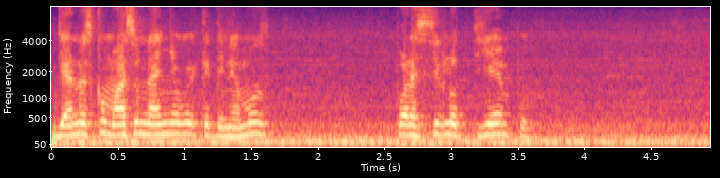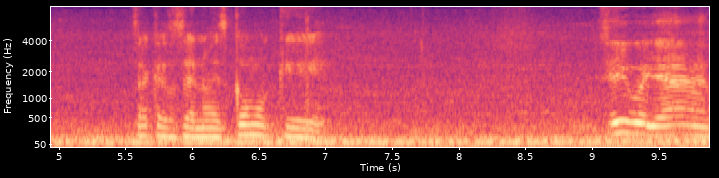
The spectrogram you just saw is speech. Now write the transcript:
Ya no es como hace un año, güey, que teníamos, por así decirlo, tiempo. Sacas, o sea, no es como que. Sí, güey, ya.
